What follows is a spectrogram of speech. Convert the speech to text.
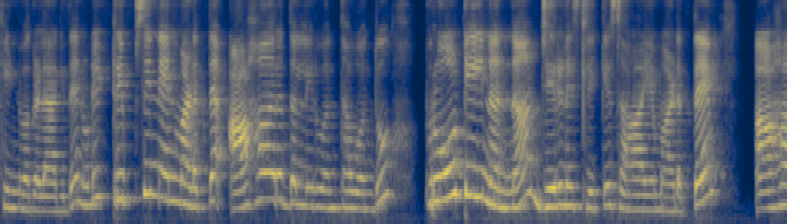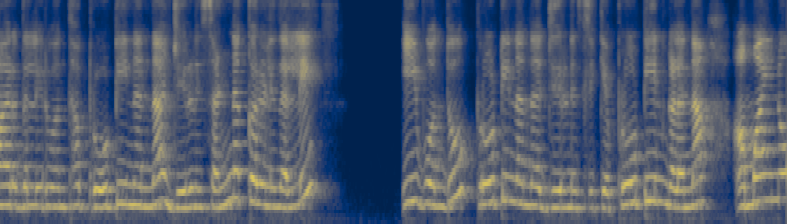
ಕಿಣ್ವಗಳಾಗಿದೆ. ನೋಡಿ, ಟ್ರಿಪ್ಸಿನ್ ಏನ್ ಮಾಡುತ್ತೆ? ಆಹಾರದಲ್ಲಿರುವಂತಹ ಒಂದು ಪ್ರೋಟೀನ್ ಅನ್ನ ಜೀರ್ಣಿಸ್ಲಿಕ್ಕೆ ಸಹಾಯ ಮಾಡುತ್ತೆ. ಆಹಾರದಲ್ಲಿರುವಂತಹ ಪ್ರೋಟೀನ್ ಅನ್ನ ಜೀರ್ಣಿ ಸಣ್ಣ ಕರುಳಿನಲ್ಲಿ ಈ ಒಂದು ಪ್ರೋಟೀನ್ ಅನ್ನ ಜೀರ್ಣಿಸ್ಲಿಕ್ಕೆ ಪ್ರೋಟೀನ್ ಗಳನ್ನ ಅಮೈನೋ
